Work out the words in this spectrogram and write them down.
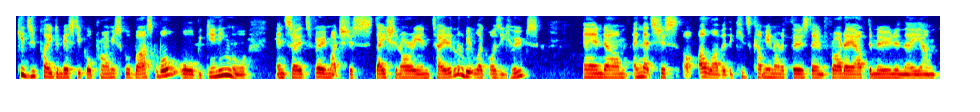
kids who play domestic or primary school basketball or beginning, or and so it's very much just station orientated, a little bit like Aussie hoops, and um and that's just I love it. The kids come in on a Thursday and Friday afternoon, and they um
